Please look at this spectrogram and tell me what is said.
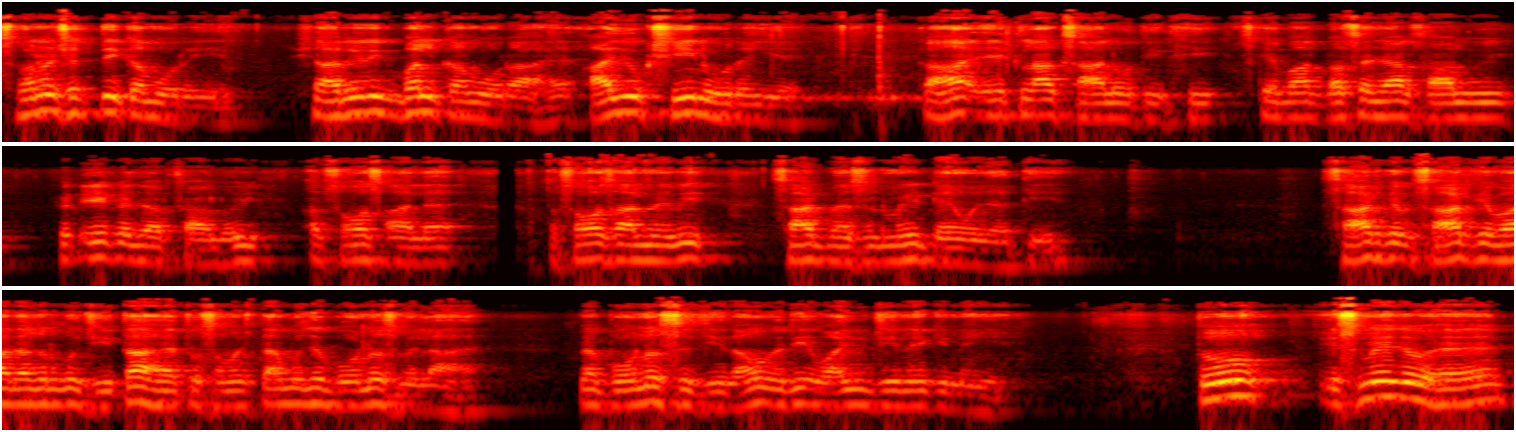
स्मरण शक्ति कम हो रही है। शारीरिक बल कम हो रहा है, आयु क्षीण हो रही है। कहाँ एक लाख साल होती थी, उसके बाद दस हज़ार साल हुई, फिर एक हज़ार साल हुई, अब सौ साल है तो सौ साल में भी साठ पैंसठ में ही टाइम हो जाती है। साठ के साठ के बाद अगर कोई जीता है तो समझता है मुझे बोनस मिला है। मैं बोनस से जी रहा हूँ, मेरी वायु जीने की नहीं है। तो इसमें जो है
